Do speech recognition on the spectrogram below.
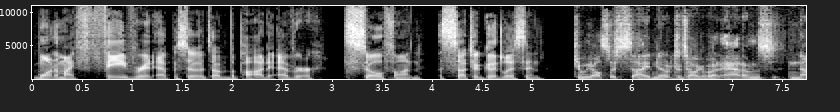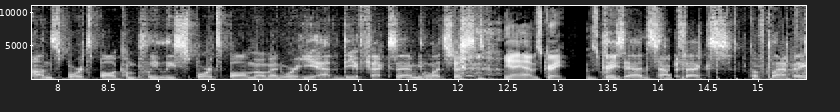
One of my favorite episodes of the pod ever. So fun. Such a good listen. Can we also side note to talk about Adam's non-sports ball, completely sports ball moment where he added the effects? I mean, let's just Yeah, yeah, it was great. It was great. please add sound effects of clapping.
